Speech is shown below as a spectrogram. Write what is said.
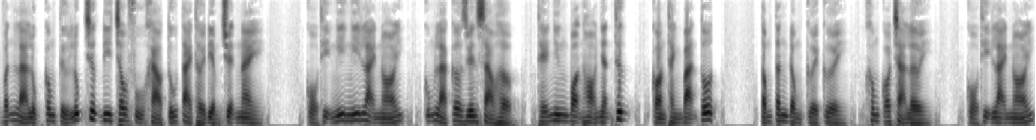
vẫn là lục công tử lúc trước đi châu phủ khảo tú tài thời điểm chuyện này. Cổ thị nghĩ nghĩ lại nói, cũng là cơ duyên xảo hợp, thế nhưng bọn họ nhận thức, còn thành bạn tốt. Tống Tân Đồng cười cười, không có trả lời. Cổ thị lại nói,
